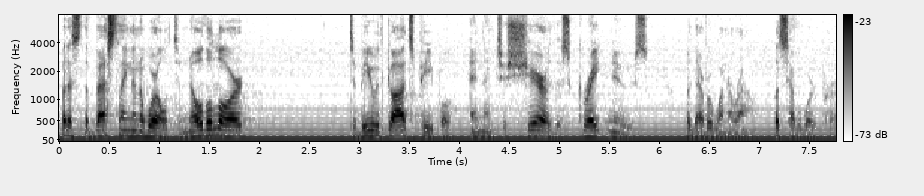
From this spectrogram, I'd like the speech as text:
but it's the best thing in the world to know the Lord to be with God's people, and then to share this great news with everyone around. Let's have a word of prayer.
